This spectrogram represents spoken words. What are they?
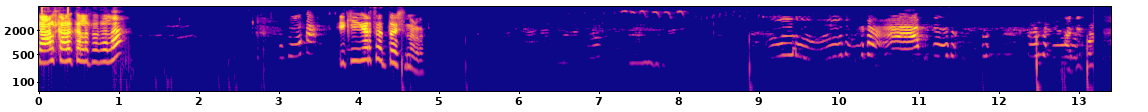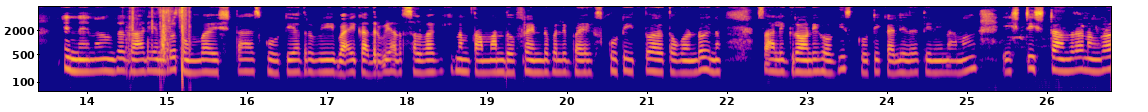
ಕಾಲು ಈಗ ಈಗ ಸಂತೋಷ ನೋಡು. ಇನ್ನೇ ನಂಗೆ ಗಾಡಿ ಅಂದ್ರೆ ತುಂಬ ಇಷ್ಟ. ಸ್ಕೂಟಿ ಆದ್ರೂ ಭೀ ಬೈಕ್ ಆದ್ರೂ ಭೀ ಅದ್ರ ಸಲುವಾಗಿ ನಮ್ಮ ತಮ್ಮಂದು ಫ್ರೆಂಡ್ ಬಳಿ ಬೈಕ್ ಸ್ಕೂಟಿ ಇತ್ತು, ಅದು ತೊಗೊಂಡು ಇನ್ನು ಶಾಲಿ ಗ್ರೌಂಡಿಗೆ ಹೋಗಿ ಸ್ಕೂಟಿ ಕಲಿಲತ್ತೀನಿ ನಾನು. ಎಷ್ಟು ಇಷ್ಟ ಅಂದ್ರೆ ನಂಗೆ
